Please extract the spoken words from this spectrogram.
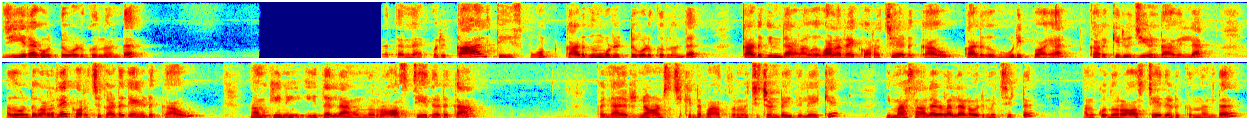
ജീരകം ഇട്ട് കൊടുക്കുന്നുണ്ട്. അതുപോലെ തന്നെ ഒരു കാൽ ടീസ്പൂൺ കടുകും കൂടി ഇട്ട് കൊടുക്കുന്നുണ്ട്. കടുകിന്റെ അളവ് വളരെ കുറച്ചേ എടുക്കാവൂ. കടുക് കൂടിപ്പോയാൽ കറിക്ക് രുചി ഉണ്ടാവില്ല. അതുകൊണ്ട് വളരെ കുറച്ച് കടുകേ എടുക്കാവൂ. നമുക്കിനി ഇതെല്ലാം ഒന്ന് റോസ്റ്റ് ചെയ്തെടുക്കാം. അപ്പം ഞാനൊരു നോൺ സ്റ്റിക്കിന്റെ പാത്രം വെച്ചിട്ടുണ്ട്. ഇതിലേക്ക് ഈ മസാലകളെല്ലാം ഒരുമിച്ചിട്ട് നമുക്കൊന്ന് റോസ്റ്റ് ചെയ്തെടുക്കുന്നുണ്ട്.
